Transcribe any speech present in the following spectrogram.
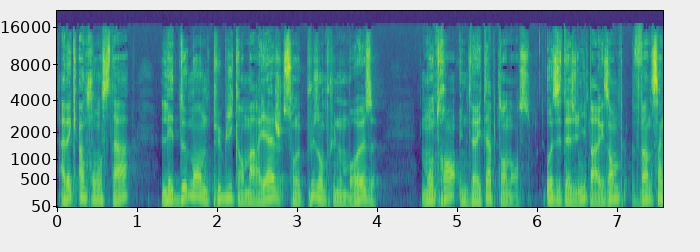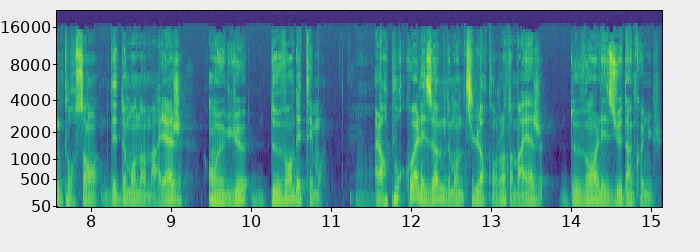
avec un constat, les demandes publiques en mariage sont de plus en plus nombreuses, montrant une véritable tendance. Aux États-Unis, par exemple, 25% des demandes en mariage ont eu lieu devant des témoins. Alors pourquoi les hommes demandent-ils leur conjointe en mariage devant les yeux d'inconnus?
